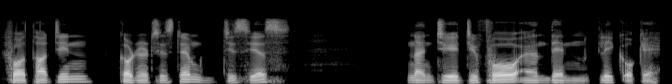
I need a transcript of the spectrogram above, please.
For 13 coordinate system GCS 9084 and then click OK.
